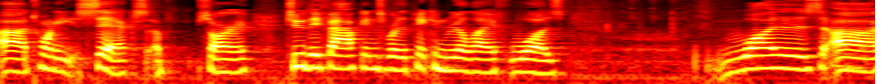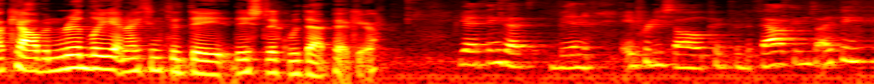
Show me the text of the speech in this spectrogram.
uh, 26. Uh, sorry, to the Falcons, where the pick in real life was was uh, Calvin Ridley, and I think that they they stick with that pick here. Yeah, I think that's been a pretty solid pick for the Falcons. I think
